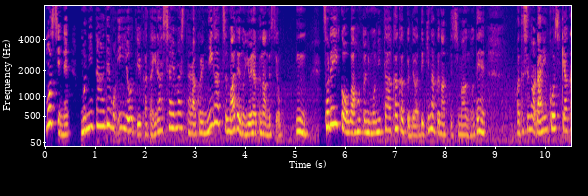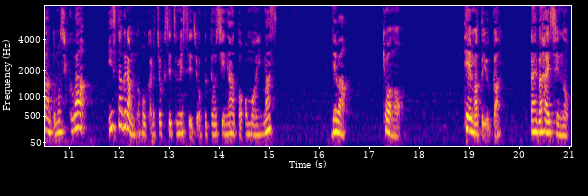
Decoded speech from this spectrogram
もしね、モニターでもいいよっていう方いらっしゃいましたら、これ2月までの予約なんですよ。うん。それ以降は本当にモニター価格ではできなくなってしまうので、私の LINE 公式アカウントもしくはインスタグラムの方から直接メッセージを送ってほしいなと思います。では、今日のテーマというか、ライブ配信の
